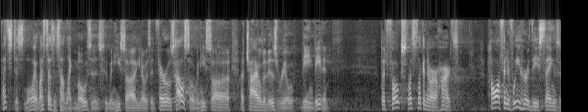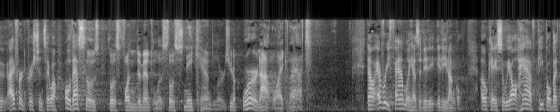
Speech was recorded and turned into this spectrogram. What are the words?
That's disloyal. That doesn't sound like Moses, who, when he saw, you know, was in Pharaoh's household, when he saw a child of Israel being beaten. But, folks, let's look into our hearts. How often have we heard these things? I've heard Christians say, well, oh, that's those, those fundamentalists, those snake handlers. You know, we're not like that. Now, every family has an idiot, idiot uncle. Okay, so we all have people, but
